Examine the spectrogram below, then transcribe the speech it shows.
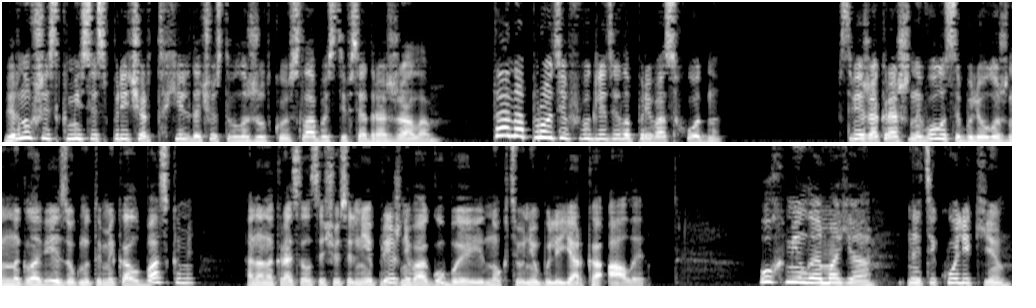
Вернувшись к миссис Причард, Хильда чувствовала жуткую слабость и вся дрожала. Та, напротив, выглядела превосходно. Свежеокрашенные волосы были уложены на голове изогнутыми колбасками. Она накрасилась еще сильнее прежнего, а губы и ногти у нее были ярко-алые. «Ох, милая моя, эти колики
